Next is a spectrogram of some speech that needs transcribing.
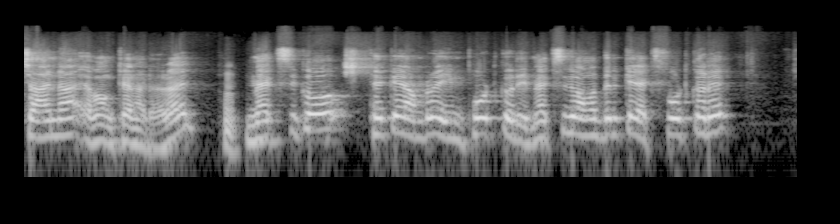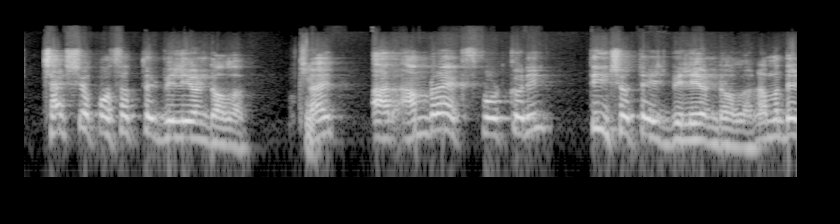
চায়না এবং কানাডা রাইট মেক্সিকো থেকে আমরা ইম্পোর্ট করি মেক্সিকো আমাদেরকে এক্সপোর্ট করে চারশো পঁচাত্তর বিলিয়ন ডলার রাইট আর আমরা এক্সপোর্ট করি তিনশো তেইশ বিলিয়ন ডলার। আমাদের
